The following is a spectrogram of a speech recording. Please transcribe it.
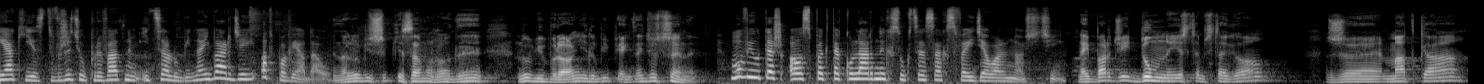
jaki jest w życiu prywatnym i co lubi najbardziej, odpowiadał. No, lubi szybkie samochody, lubi broń i lubi piękne dziewczyny. Mówił też o spektakularnych sukcesach swej działalności. Najbardziej dumny jestem z tego, że matka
